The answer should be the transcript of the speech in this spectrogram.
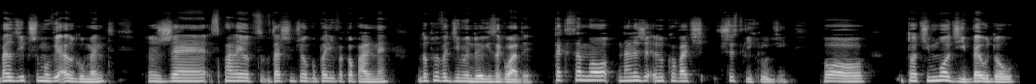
bardziej przemówi argument, że spalając w dalszym ciągu paliwa kopalne, doprowadzimy do ich zagłady. Tak samo należy edukować wszystkich ludzi, bo to ci młodzi będą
